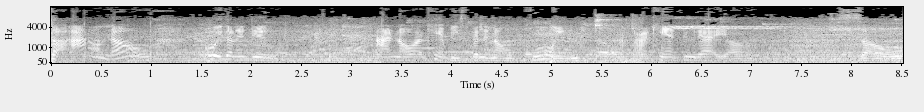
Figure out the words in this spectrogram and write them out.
So I don't know what we're gonna do. I know I can't be spending no coin. I can't do that, y'all. So,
